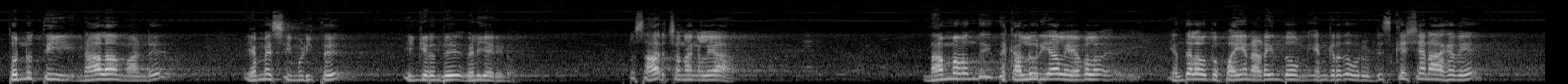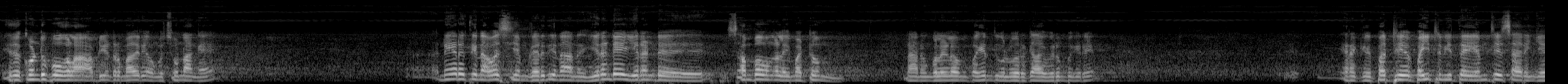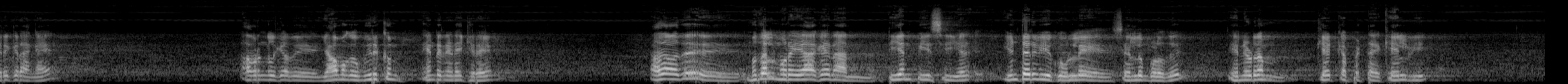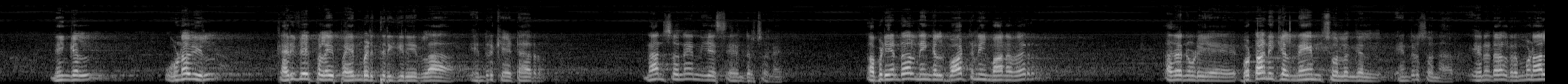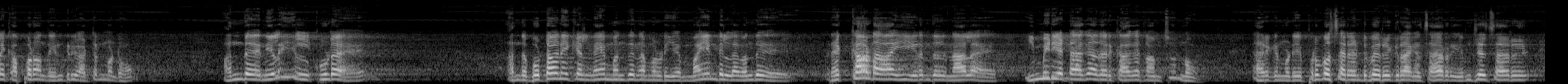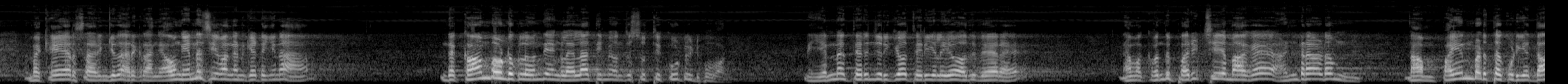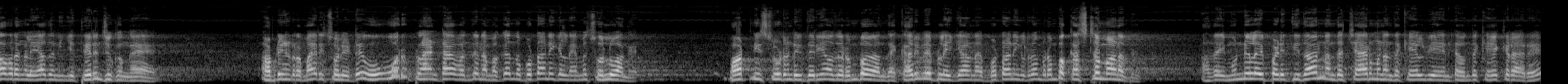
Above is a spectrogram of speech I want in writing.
தொண்ணூற்றி நாலாம் ஆண்டு எம்எஸ்சி முடித்து இங்கிருந்து வெளியேறிடும் இப்போ சார் சொன்னாங்க இல்லையா நம்ம வந்து இந்த கல்லூரியால் எவ்வளோ எந்த அளவுக்கு பயன் அடைந்தோம் என்கிறத ஒரு டிஸ்கஷனாகவே இதை கொண்டு போகலாம் அப்படின்ற மாதிரி அவங்க சொன்னாங்க. நேரத்தின் அவசியம் கருதி நான் இரண்டே இரண்டு சம்பவங்களை மட்டும் நான் உங்களிடம் பகிர்ந்து கொள்வதற்காக விரும்புகிறேன். எனக்கு பற்றி பயிற்றுவித்த எம்ஜே சார் இங்கே இருக்கிறாங்க. அவங்களுக்கு அது ஞாபகம் இருக்கும் என்று நினைக்கிறேன். அதாவது முதல் முறையாக நான் டிஎன்பிஎஸ்சி இன்டர்வியூக்கு உள்ளே செல்லும் பொழுது என்னிடம் கேட்கப்பட்ட கேள்வி நீங்கள் உணவில் கறிவேப்பிலை பயன்படுத்தியிருக்கிறீர்களா என்று கேட்டார். நான் சொன்னேன் எஸ் என்று சொன்னேன். அப்படி என்றால் நீங்கள் பாட்டனி மாணவர் அதனுடைய பொட்டானிக்கல் நேம் சொல்லுங்கள் என்று சொன்னார். ஏனென்றால் ரொம்ப நாளைக்கு அப்புறம் அந்த இன்டர்வியூ அட்டன் பண்ணுறோம் அந்த நிலையில் கூட அந்த பொட்டானிக்கல் நேம் வந்து நம்மளுடைய மைண்டில் வந்து ரெக்கார்ட் ஆகி இருந்ததுனால இம்மிடியட்டாக அதற்காக நாம் சொன்னோம். அதுக்கு நம்முடைய ப்ரொஃபஸர் ரெண்டு பேர் இருக்கிறாங்க சார் எம்ஜே சார் நம்ம கேஆர் சார் இங்கே தான் இருக்கிறாங்க. அவங்க என்ன செய்வாங்கன்னு கேட்டிங்கன்னா இந்த காம்பவுண்டுக்குள்ளே வந்து எங்களை எல்லாத்தையுமே வந்து சுற்றி கூட்டிகிட்டு போவாங்க. நீ என்ன தெரிஞ்சிருக்கியோ தெரியலையோ அது வேற. நமக்கு வந்து பரிச்சயமாக அன்றாடம் நாம் பயன்படுத்தக்கூடிய தாவரங்களையாவது நீங்கள் தெரிஞ்சுக்கோங்க. அப்படின்ற மாதிரி சொல்லிட்டு ஒவ்வொரு பிளான்ட்டாக வந்து நமக்கு அந்த பொட்டானிக்கல் நேமை சொல்லுவாங்க. பாட்னி ஸ்டூடெண்ட்டுக்கு தெரியும் அது ரொம்ப அந்த கருவேப்பிலைக்கான பொட்டானிக்கல் ரொம்ப ரொம்ப கஷ்டமானது. அதை முன்னிலைப்படுத்தி தான் அந்த சேர்மன் அந்த கேள்வியை என்கிட்ட வந்து கேட்குறாரு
